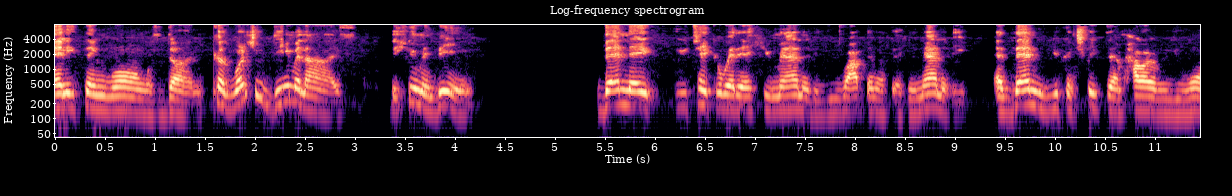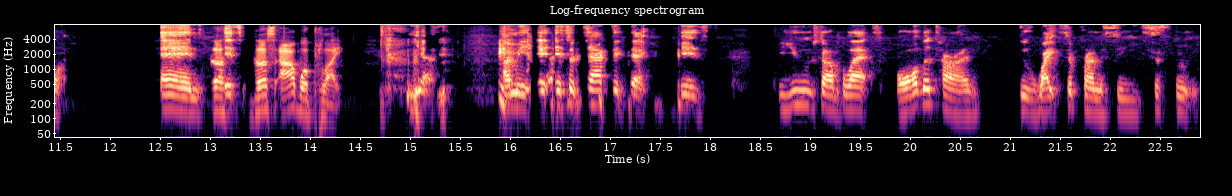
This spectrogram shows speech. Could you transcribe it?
anything wrong was done. Because once you demonize the human being, then they you take away their humanity, you rob them of their humanity, and then you can treat them however you want. And thus, it's thus our plight. Yes, I mean it, it's a tactic that is used on blacks all the time through white supremacy system,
